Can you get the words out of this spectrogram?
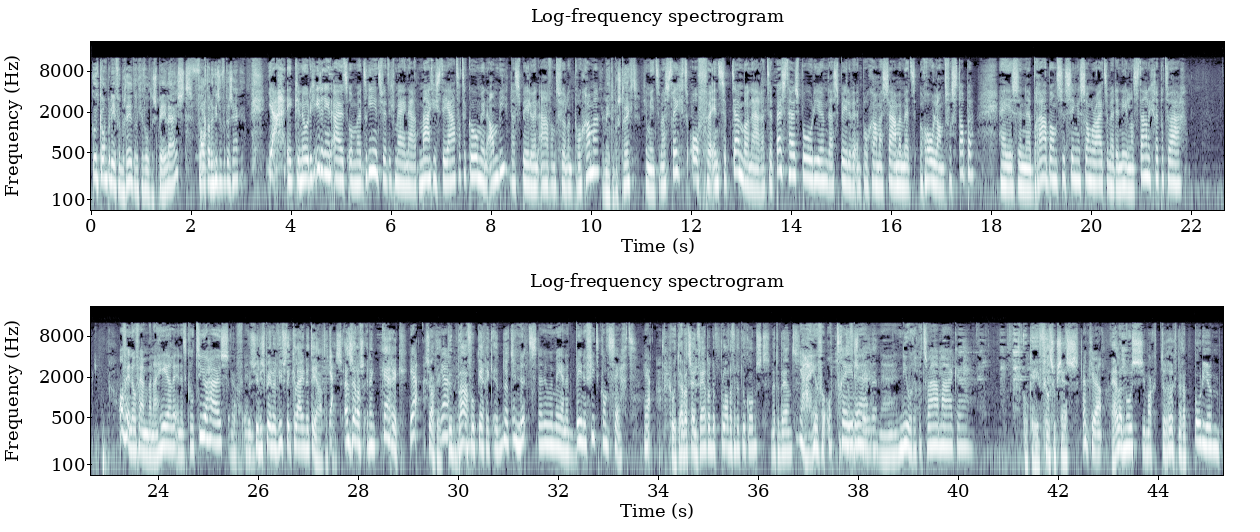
Good Company heeft een redelijk gevulde speellijst. Valt Ja. daar nog iets over te zeggen? Ja, ik nodig iedereen uit om eh, 23 mei naar het Magisch Theater te komen in Ambi. Daar spelen we een avondvullend programma. Gemeente Maastricht. gemeente Maastricht. Of eh, in september naar het eh, Pesthuispodium. Daar spelen we een programma samen met Roland Verstappen. Hij is een eh, Brabantse singer-songwriter met een Nederlandstalig repertoire. Of in november naar Heerlen in het Cultuurhuis. Ja, of in... Dus jullie spelen het liefst in kleine theatertjes. En zelfs in een kerk, Ja. zag ik. De Bavo-kerk in Nut. in Nut, daar doen we mee aan het benefietconcert. Ja. Goed, en wat zijn verder de plannen voor de toekomst met de band? ja, heel veel optreden. Heel veel en, eh, nieuw repertoire maken. Oké, veel succes. Dankjewel. Helen Moes, je mag terug naar het podium.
